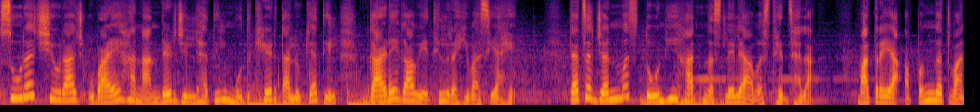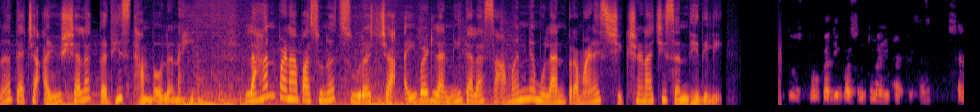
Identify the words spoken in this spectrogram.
सूरज शिवराज उबाळे हा नांदेड जिल्ह्यातील मुदखेड तालुक्यातील गाडेगाव येथील रहिवासी आहे. त्याचा जन्मच दोन्ही हात नसलेल्या अवस्थेत झाला. मात्र या अपंगत्वानं त्याच्या आयुष्याला कधीच थांबवलं नाही. लहानपणापासूनच सूरजच्या आईवडिलांनी त्याला सामान्य मुलांप्रमाणेच शिक्षणाची संधी दिली. तू कधीपासून तुला ही आहे? सर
